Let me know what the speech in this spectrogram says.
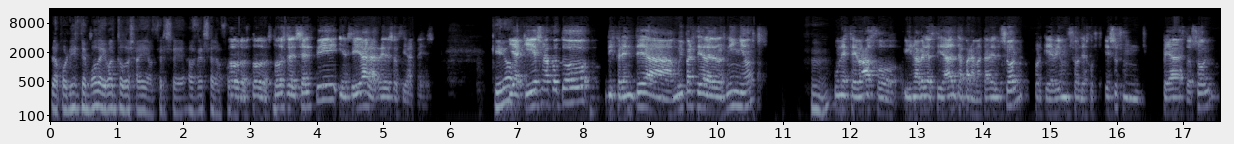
la ponéis de moda y van todos ahí a hacerse, a hacerse la foto. Todos, todos. Todos el selfie y enseguida a las redes sociales. Y aquí es una foto diferente a, muy parecida a la de los niños, Mm. un F bajo y una velocidad alta para matar el sol, porque había un sol de Eso es un pedazo de sol.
